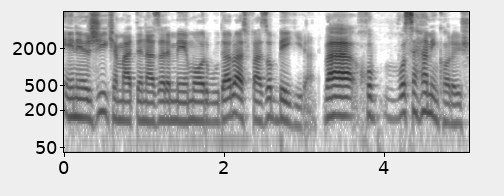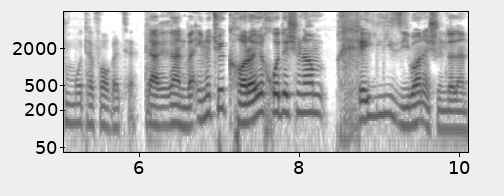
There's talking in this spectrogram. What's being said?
انرژی که مد نظر معمار بوده رو از فضا بگیرن. و خب واسه همین کارایشون متفاوته. دقیقا. و اینو توی کارهای خودشون هم خیلی زیبا نشون دادن.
